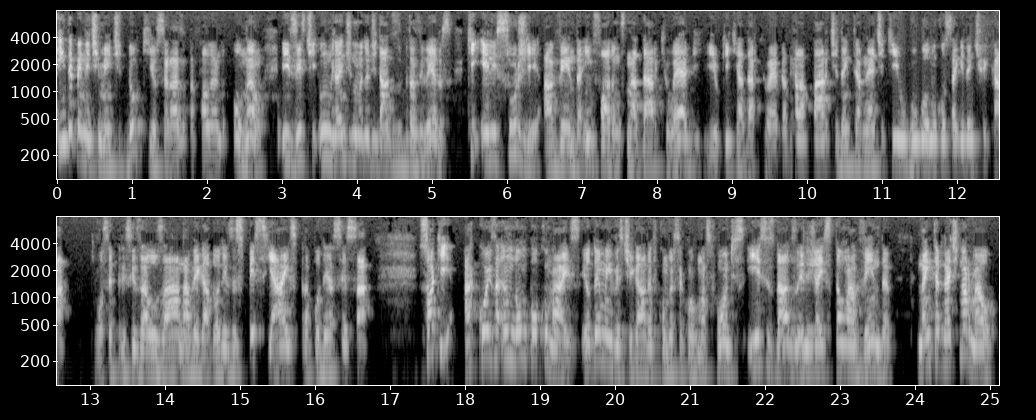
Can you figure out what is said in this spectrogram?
Independentemente do que o Serasa está falando ou não, existe um grande número de dados brasileiros que ele surge à venda em fóruns na Dark Web. E o que é a Dark Web? É aquela parte da internet que o Google não consegue identificar, que você precisa usar navegadores especiais para poder acessar. Só que a coisa andou um pouco mais. Eu dei uma investigada, conversei com algumas fontes, e esses dados eles já estão à venda na internet normal.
